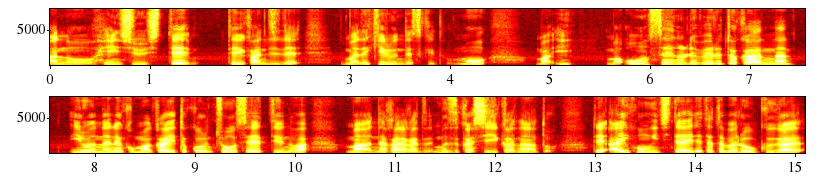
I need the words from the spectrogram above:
あ、あの編集してっていう感じで、まあ、できるんですけども、まあいまあ、音声のレベルとかないろんなね細かいところの調整っていうのはまあなかなか難しいかなと。で iPhone1 台で例えば録画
